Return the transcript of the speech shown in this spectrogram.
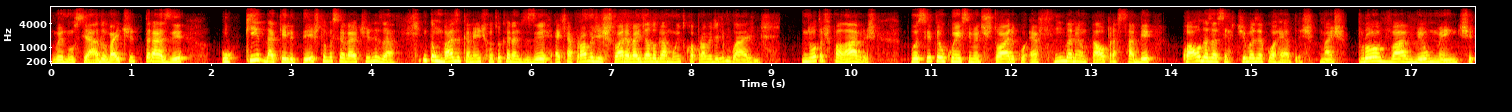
o enunciado vai te trazer o que daquele texto você vai utilizar. Então, basicamente, o que eu estou querendo dizer é que a prova de história vai dialogar muito com a prova de linguagens. Em outras palavras, você ter o conhecimento histórico é fundamental para saber qual das assertivas é correta, mas provavelmente,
